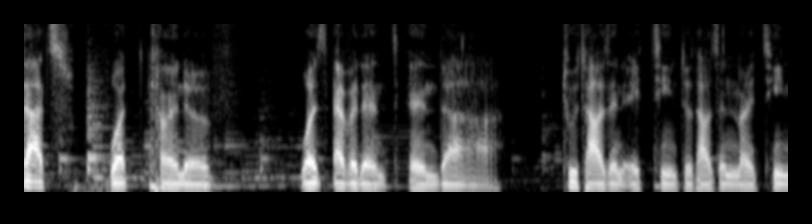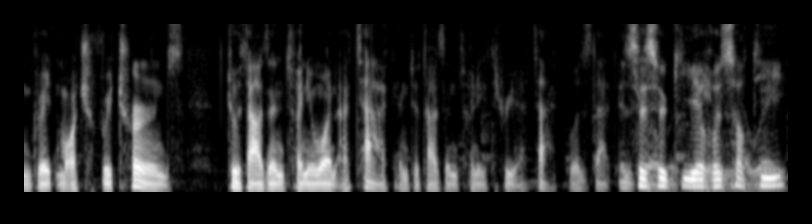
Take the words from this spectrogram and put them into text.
That's what kind of was evident in the 2018-2019 Great March of Returns, 2021 attack and 2023 attack was that C'est ce qui est ressorti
